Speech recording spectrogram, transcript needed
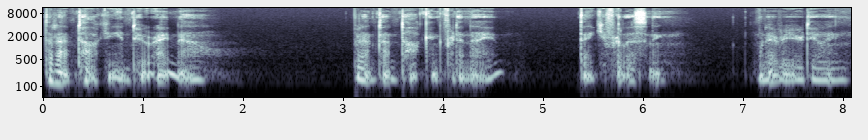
that I'm talking into right now. But I'm done talking for tonight. Thank you for listening. Whatever you're doing,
